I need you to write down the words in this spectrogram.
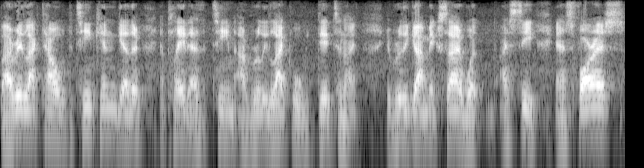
But I really liked how the team came together and played as a team. I really liked what we did tonight. It really got me excited what I see. And as far as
